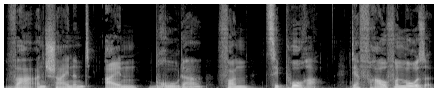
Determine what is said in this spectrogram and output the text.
war anscheinend ein Bruder von Zippora, der Frau von Mose,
